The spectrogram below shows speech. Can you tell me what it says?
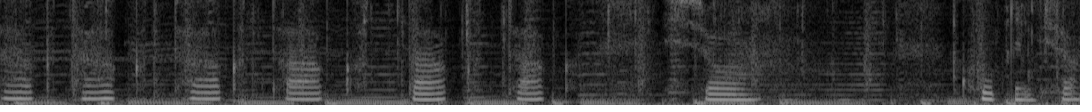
Так, так, так, так, так, так. Все. Крутимся.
